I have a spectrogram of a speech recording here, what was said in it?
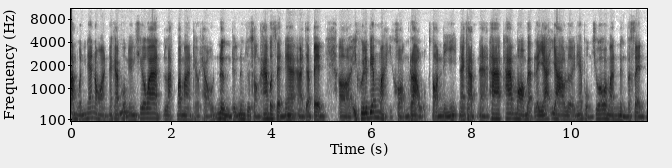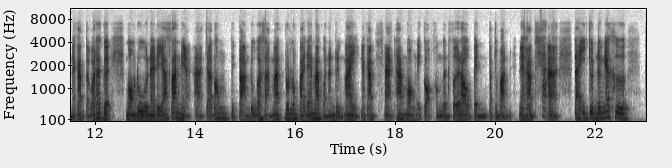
ต่ำกว่านี้แน่นอนนะครับ ผมอืมยังเชื่อว่าหลักประมาณแถวแถวหนึ่งถึงหนึ่งจุดสองห้าเปอร์เซ็นต์เนี่ยอืมอาจจะเป็นเอ่ออีควิลิเบียมใหม่ของเราตอนนี้นะครับอ่าถ้าถ้ามองแบบระยะยาวเลยเนี่ยผมเชื่อว่าประมาณ1%นะครับแต่ว่าถ้าเกิดมองดูในระยะสั้นเนี่ยอาจจะต้องติดตามดูว่าสามารถลดลงไปได้มากกว่านั้นหรือไม่นะครับอ่าถ้ามองในกรอบของเงินเฟ้อเราเป็นปัจจุบันนะครับค่ะอ่าแต่อีกจุดหนึ่งเนี่ยคือ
